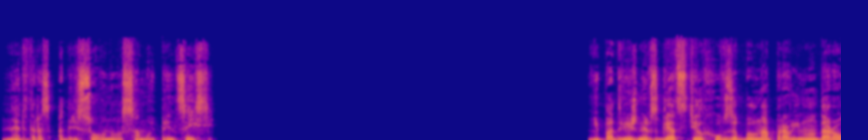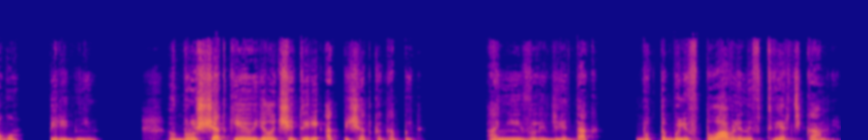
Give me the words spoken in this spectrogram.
на этот раз адресованного самой принцессе. Неподвижный взгляд Стилхуфза был направлен на дорогу перед ним. В брусчатке я увидела четыре отпечатка копыт. Они выглядели так, будто были вплавлены в твердь камня.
